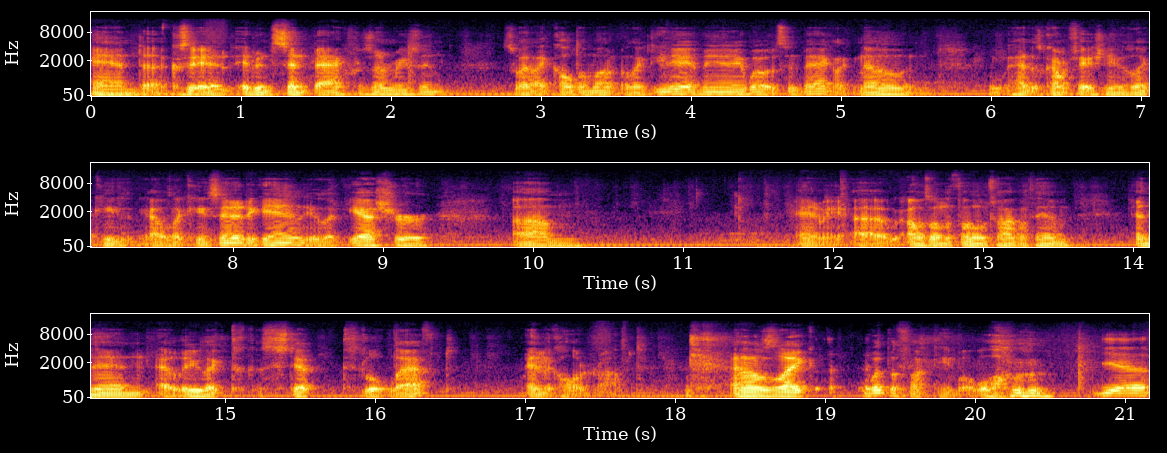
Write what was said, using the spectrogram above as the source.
and because it, had- it had been sent back for some reason, so I like called him up. I was like, "Do you have any idea why it was sent back?" Like, no. And had this conversation. He was like, can you, "I was like, can you send it again?" He was like, "Yeah, sure." Um, anyway, uh, I was on the phone talking with him, and then I literally like took a step to the left, and the caller dropped, and I was like, "What the fuck, T-Mobile?" Yeah,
